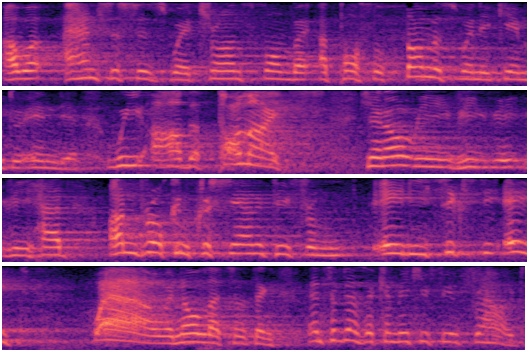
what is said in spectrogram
our ancestors were transformed by Apostle Thomas when he came to India. We are the Thomites. You know, we, we, we, we had unbroken Christianity from AD 68. Wow, and all that sort of thing. And sometimes that can make you feel proud.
